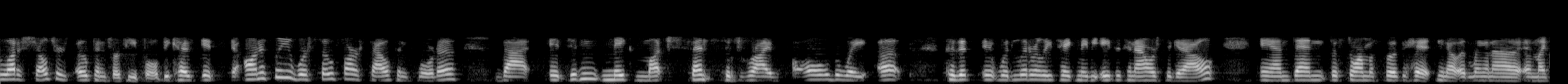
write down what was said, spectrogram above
a lot of shelters open for people because it honestly we're so far south in Florida that it didn't make much sense to drive all the way up because it it would literally take maybe eight to ten hours to get out, and then the storm was supposed to hit you know Atlanta and like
